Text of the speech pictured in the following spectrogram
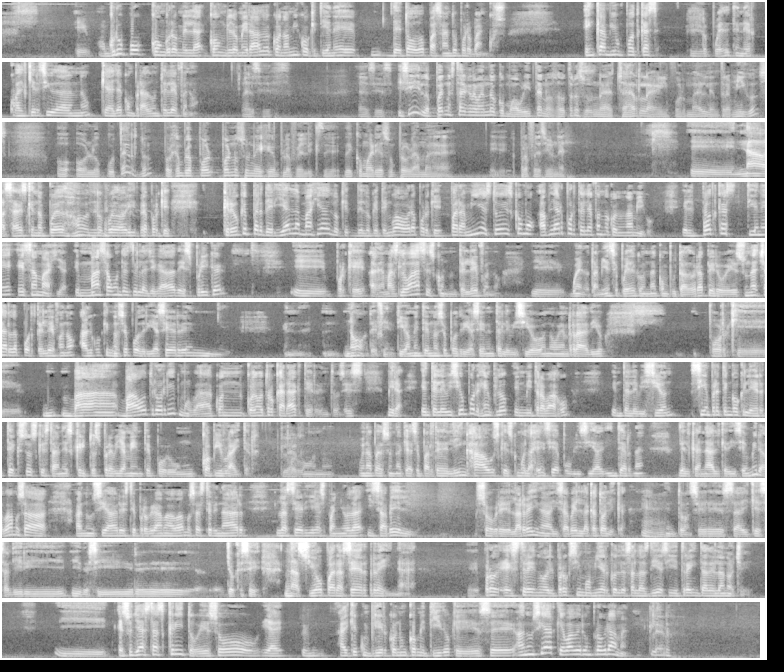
un grupo conglomerado económico que tiene de todo pasando por bancos. En cambio, un podcast lo puede tener cualquier ciudadano que haya comprado un teléfono. Así es. Así es. Y sí, lo pueden estar grabando como ahorita nosotros, una charla informal entre amigos o, locutar, ¿no? Por ejemplo, ponnos un ejemplo, Félix, de, cómo harías un programa eh, profesional. Eh, no, sabes que no puedo, no puedo ahorita porque creo que perdería la magia de lo que de lo que tengo ahora porque para mí esto es como hablar por teléfono con un amigo. El podcast tiene esa magia, más aún desde la llegada de Spreaker. Eh, porque además lo haces con un teléfono. Eh, bueno, también se puede con una computadora, pero es una charla por teléfono, algo que no se podría hacer en, no, definitivamente no se podría hacer en televisión o en radio porque va, va a otro ritmo, va con, otro carácter. Entonces, mira, en televisión, por ejemplo, en mi trabajo, en televisión, siempre tengo que leer textos que están escritos previamente por un copywriter, por una persona que hace parte de Link House, que es como la agencia de publicidad interna del canal, que dice, mira, vamos a anunciar este programa, vamos a estrenar la serie española Isabel, sobre la reina Isabel la Católica. Entonces hay que salir y, decir, eh, yo qué sé, nació para ser reina. Eh, estreno el próximo miércoles a las 10 y 30 de la noche. Y eso ya está escrito, eso hay, hay, que cumplir con un cometido que es eh, anunciar que va a haber un programa. Claro.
